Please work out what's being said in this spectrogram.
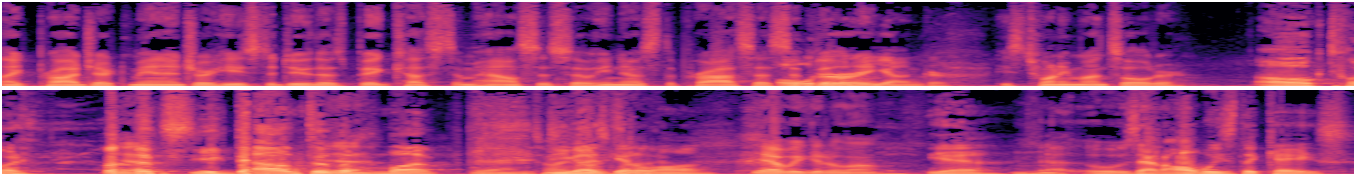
like project manager. He used to do those big custom houses, so he knows the process. Older or younger? He's 20 months older. Oh, 20 Yeah. months. You down to the Yeah. month. Yeah, Do 20 you guys months get older. along? Yeah, we get along. Yeah. Mm-hmm. Uh, was that always the case?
